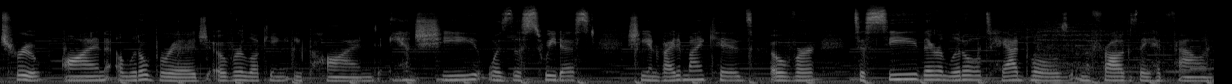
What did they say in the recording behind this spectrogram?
troop on a little bridge overlooking a pond, and she was the sweetest. She invited my kids over to see their little tadpoles and the frogs they had found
